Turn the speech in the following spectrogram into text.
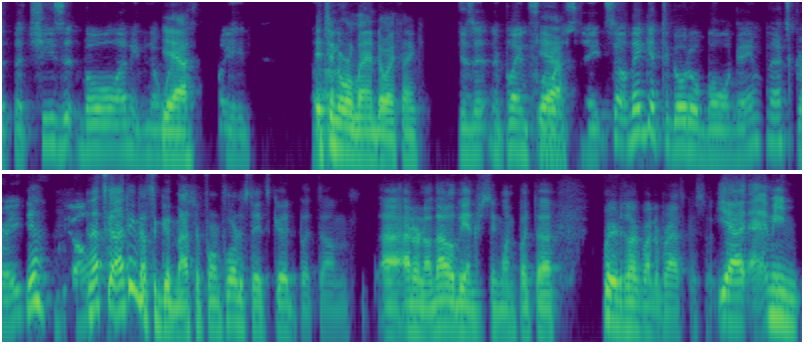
at the Cheez It Bowl. I don't even know where Yeah. it's played. It's in Uh, Orlando, I think. is it? And they're playing Florida Yeah. State, so they get to go to a bowl game. That's great. Yeah. You know? And that's good. I think that's a good matchup for him. Florida State's good, but um, uh, I don't know. That'll be an interesting one. But uh, we're here to talk about Nebraska. So yeah, I mean,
